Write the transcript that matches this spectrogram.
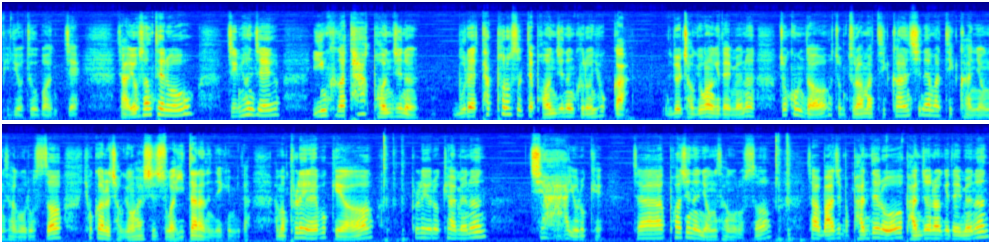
비디오 두 번째. 자, 이 상태로 지금 현재 잉크가 탁 번지는 물에 탁 풀었을 때 번지는 그런 효과를 적용하게 되면은 조금 더 좀 드라마틱한 시네마틱한 영상으로서 효과를 적용하실 수가 있다라는 얘기입니다. 한번 플레이를 해볼게요. 플레이 이렇게 하면은 자 요렇게 쫙 퍼지는 영상으로서 자 마지막 반대로 반전하게 되면은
